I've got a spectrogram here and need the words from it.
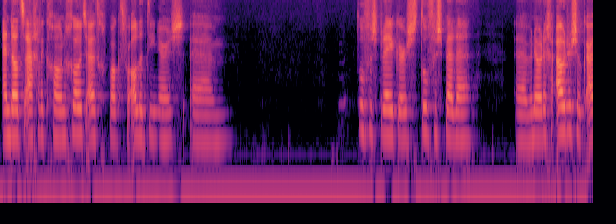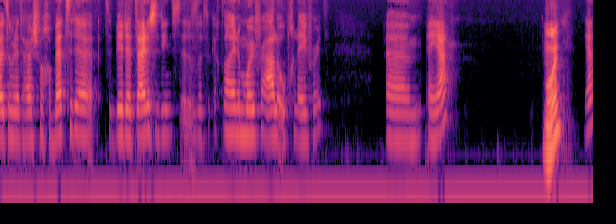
en dat is eigenlijk gewoon groot uitgepakt voor alle tieners. Ehm, toffe sprekers, toffe spellen. We nodigen ouders ook uit om in het huis van gebed te, te bidden tijdens de diensten. Dat heeft ook echt wel hele mooie verhalen opgeleverd. Ehm, en ja, Mooi. ja,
